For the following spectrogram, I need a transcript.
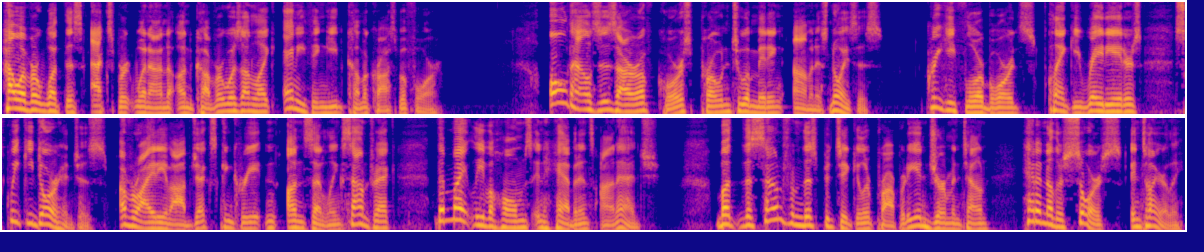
However, what this expert went on to uncover was unlike anything he'd come across before. Old houses are of course prone to emitting ominous noises. Creaky floorboards clanky radiators squeaky door hinges a variety of objects can create an unsettling soundtrack that might leave a home's inhabitants on edge. But the sound from this particular property in Germantown had another source entirely.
